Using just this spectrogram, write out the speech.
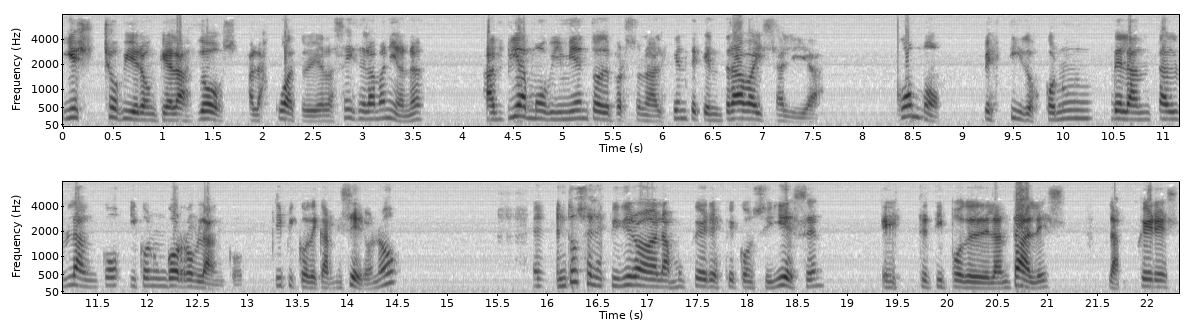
y, ellos vieron que a las 2, a las 4 y a las 6 de la mañana había movimiento de personal, gente que entraba y salía. ¿Cómo? Vestidos con un delantal blanco y con un gorro blanco, típico de carnicero, ¿no? Entonces les pidieron a las mujeres que consiguiesen este tipo de delantales. Las mujeres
